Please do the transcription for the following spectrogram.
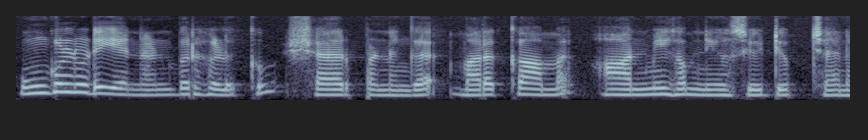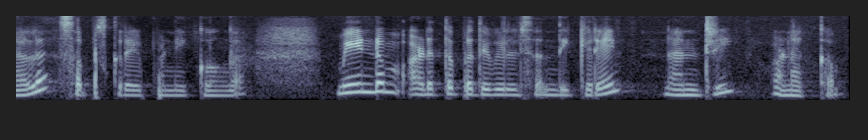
உங்களுடைய நண்பர்களுக்கும் ஷேர் பண்ணுங்கள் மறக்காமல் ஆன்மீகம் நியூஸ் யூடியூப் சேனலை சப்ஸ்கிரைப் பண்ணிக்கோங்க. மீண்டும் அடுத்த பதிவில் சந்திக்கிறேன். நன்றி வணக்கம்.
